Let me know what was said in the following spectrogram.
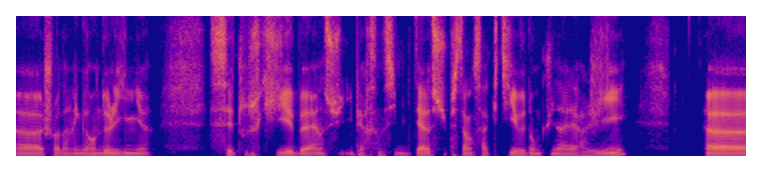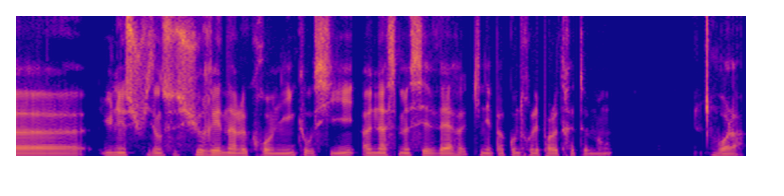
heu, je crois dans les grandes lignes, c'est tout ce qui est, ben, hypersensibilité à la substance active, donc une allergie. Heu, une insuffisance surrénale chronique aussi, un asthme sévère qui n'est pas contrôlé par le traitement. Voilà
